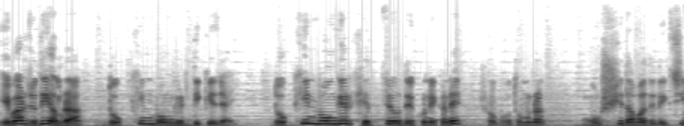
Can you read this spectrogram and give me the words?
এবার যদি আমরা দক্ষিণবঙ্গের দিকে যাই, দক্ষিণবঙ্গের ক্ষেত্রেও দেখুন এখানে সর্বপ্রথম আমরা মুর্শিদাবাদে দেখছি।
